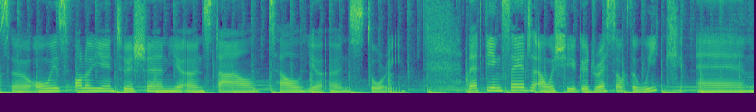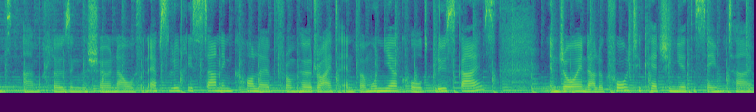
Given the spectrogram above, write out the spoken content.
So always follow your intuition, your own style, tell your own story. That being said, I wish you a good rest of the week, and I'm closing the show now with an absolutely stunning collab from Herdright and Bamunya called Blue Skies. Enjoy, and I look forward to catching you at the same time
